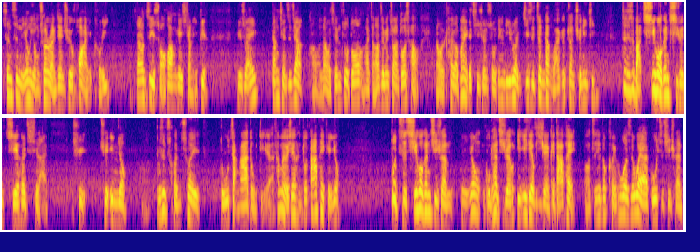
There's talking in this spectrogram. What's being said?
甚至你用咏春软件去画也可以，当然自己手画可以想一遍。比如说，哎，当前是这样，好，那我先做多，来涨到这边赚了多少？那我开个卖一个期权锁定利润，即使震荡我还可以赚权利金。这就是把期货跟期权结合起来去去应用，不是纯粹赌涨啊赌跌啊，他们有些很多搭配可以用。不止期货跟期权，你用股票期权、E ETF 期权也可以搭配哦，这些都可以，或者是未来估值期权。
